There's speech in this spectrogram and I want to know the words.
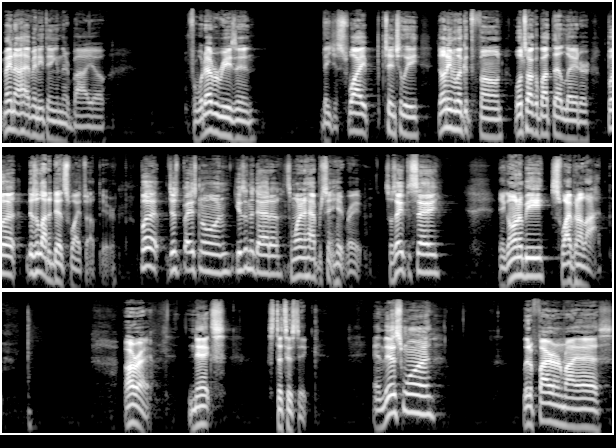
may not have anything in their bio. For whatever reason, they just swipe potentially, don't even look at the phone. We'll talk about that later. But there's a lot of dead swipes out there. But just based on using the data, it's a one and a half percent hit rate. So safe to say, you're gonna be swiping a lot. All right, next statistic. And this one lit a fire on my ass,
